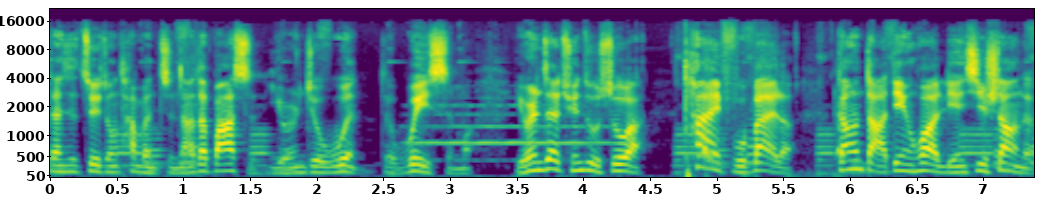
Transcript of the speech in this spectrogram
但是最终他们只拿到八十。有人就问这为什么？有人在群组说啊，太腐败了。刚打电话联系上了，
